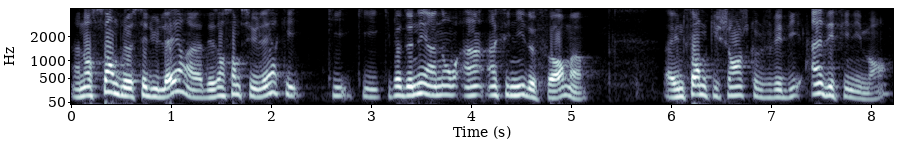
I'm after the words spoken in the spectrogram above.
ensemble cellulaire, euh, des ensembles cellulaires qui, qui, peuvent donner un nombre infini de formes, euh, une forme qui change, comme je l'ai dit, indéfiniment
